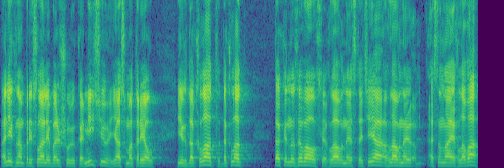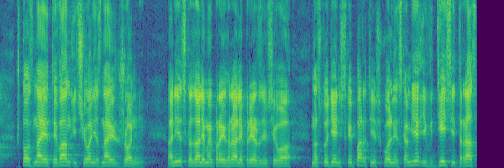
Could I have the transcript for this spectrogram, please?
Они к нам прислали большую комиссию, я смотрел их доклад. Доклад так и назывался, главная статья, главная основная глава «Что знает Иван и чего не знает Джонни». Они сказали, мы проиграли прежде всего на студенческой партии, школьной скамье и в 10 раз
